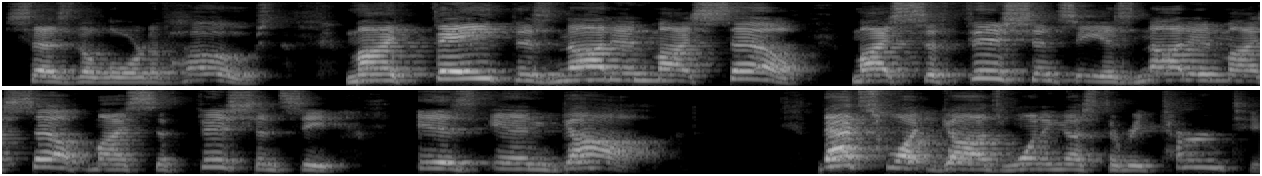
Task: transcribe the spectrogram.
says the Lord of hosts. My faith is not in myself. My sufficiency is not in myself. My sufficiency is in God. That's what God's wanting us to return to.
